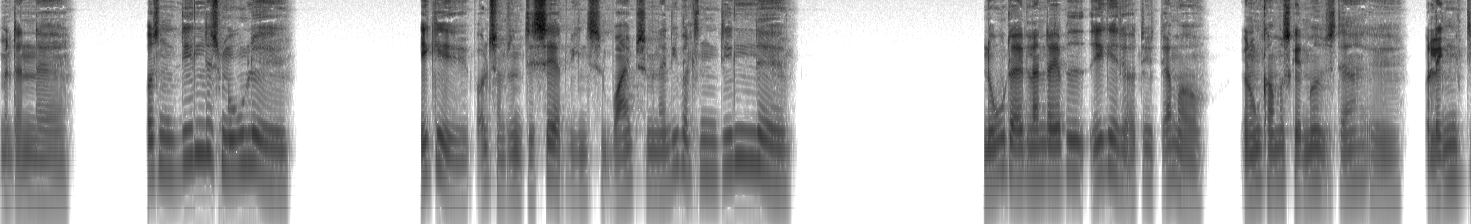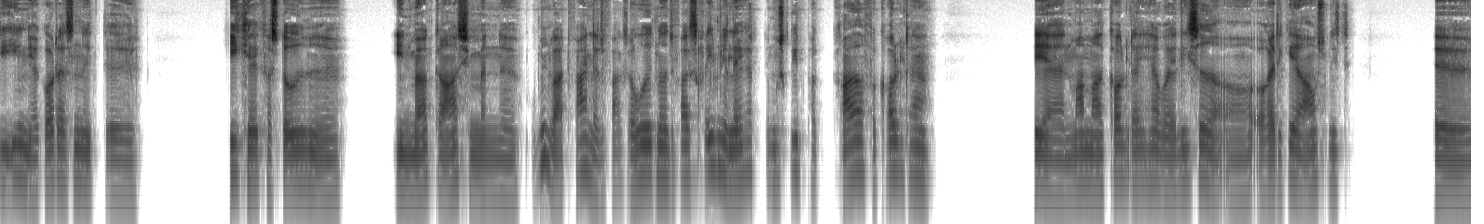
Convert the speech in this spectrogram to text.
men den, øh, fået sådan en lille smule, ikke voldsomt sådan dessertvins vibes, men alligevel sådan en lille note af et eller andet, der jeg ved ikke, og det, der må jo nogen komme og skælde mod, hvis det er, øh, hvor længe de egentlig er godt af sådan et øh, kikæk har stået øh, i en mørk garage, men øh, umiddelbart fejler det faktisk overhovedet ikke noget. Det er faktisk rimelig lækkert. Det er måske lige et par grader for koldt her. Det er en meget, meget kold dag her, hvor jeg lige sidder og, og redigerer afsnit. Øh,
